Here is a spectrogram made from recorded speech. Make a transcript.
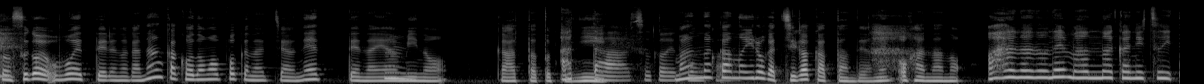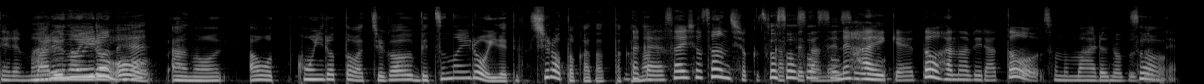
あとすごい覚えてるのがなんか子供っぽくなっちゃうねって悩みの、があった時に真ん中の色が違かったんだよねお花の。お花のね真ん中についてる丸の色、ね,、をあの青紺色とは違う別の色を入れてた。白とかだったかな。だから最初3色使ってたんだよね。背景と花びらとその丸の部分で。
